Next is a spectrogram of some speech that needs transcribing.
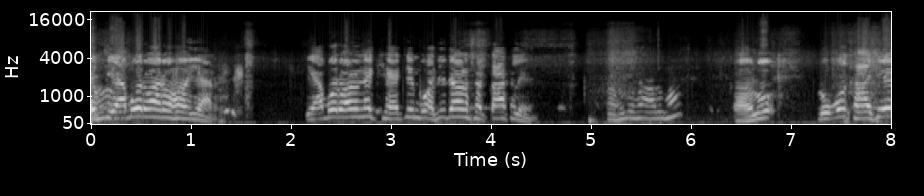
તમે ચેબોર વાળો હો યાર. ચેબોર વાળો ને ખેંચીને બોધી દેવાનો સટ્ટાક લે હાલો લોકો ખાશે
